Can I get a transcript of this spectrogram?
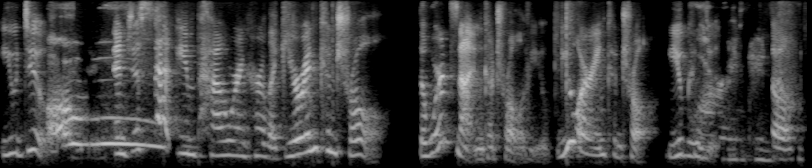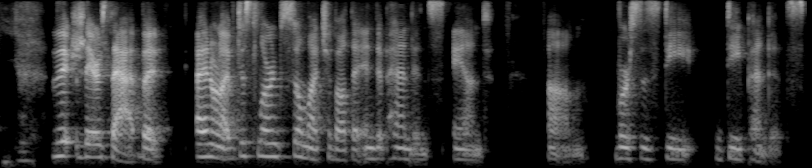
You do. Oh. And just that empowering her, like you're in control. The word's not in control of you. You are in control. You can you do it. So th- there's that. But I don't know. I've just learned so much about the independence and um, versus de- dependence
